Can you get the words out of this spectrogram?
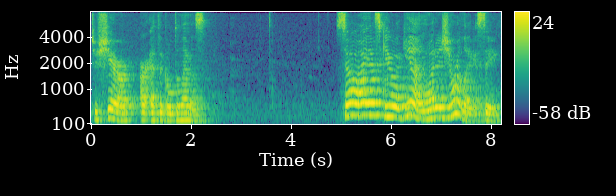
to share our ethical dilemmas. So I ask you again what is your legacy?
